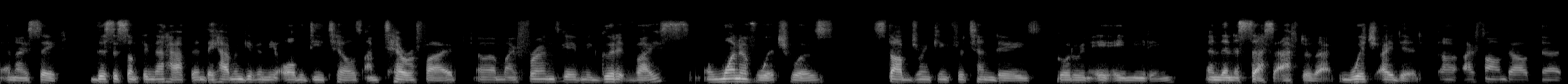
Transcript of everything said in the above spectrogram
and I say, this is something that happened. They haven't given me all the details. I'm terrified. Uh, my friends gave me good advice, one of which was stop drinking for 10 days, go to an AA meeting, and then assess after that, which I did. Uh, I found out that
